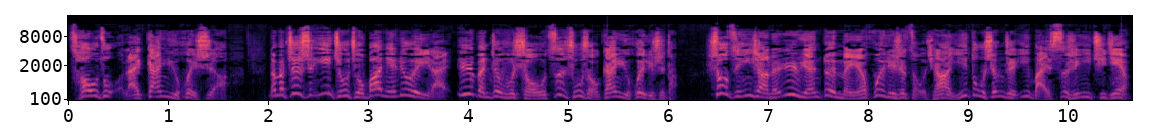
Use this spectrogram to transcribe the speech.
操作来干预汇市啊。那么，这是一九九八年六月以来日本政府首次出手干预汇率市场。受此影响呢，日元对美元汇率是走强，一度升至一百四十一区间啊。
